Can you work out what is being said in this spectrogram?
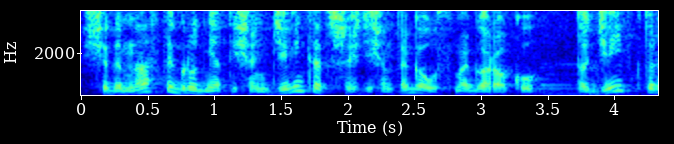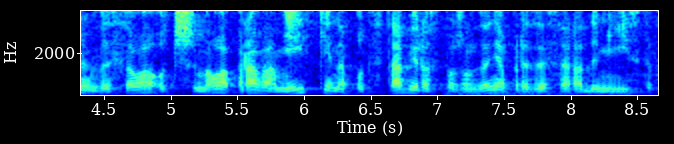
17 grudnia 1968 roku to dzień, w którym Wesoła otrzymała prawa miejskie na podstawie rozporządzenia prezesa Rady Ministrów.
